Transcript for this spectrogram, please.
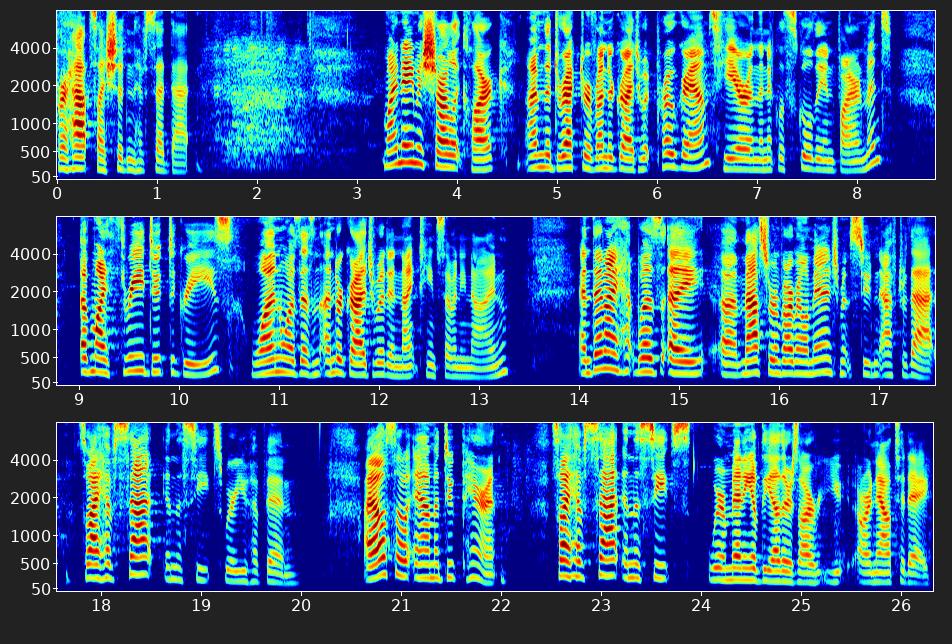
Perhaps I shouldn't have said that. My name is Charlotte Clark. I'm the Director of Undergraduate Programs here in the Nicholas School of the Environment. Of my three Duke degrees, one was as an undergraduate in 1979, and then I was a uh, Master of Environmental Management student after that. So I have sat in the seats where you have been. I also am a Duke parent, so I have sat in the seats where many of the others are, are now today.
